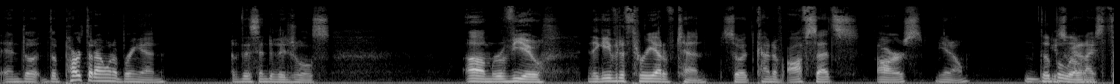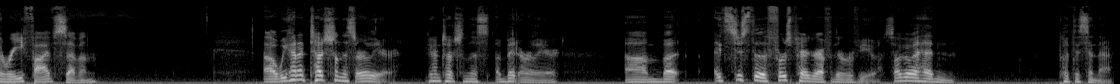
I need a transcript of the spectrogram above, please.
and the the part that I want to bring in of this individual's um review, they gave it a three out of ten, so it kind of offsets ours. You know, The you got a nice three, five, seven. Uh, we kind of touched on this earlier. We kind of touched on this a bit earlier, um, but it's just the first paragraph of the review. So I'll go ahead and put this in there.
